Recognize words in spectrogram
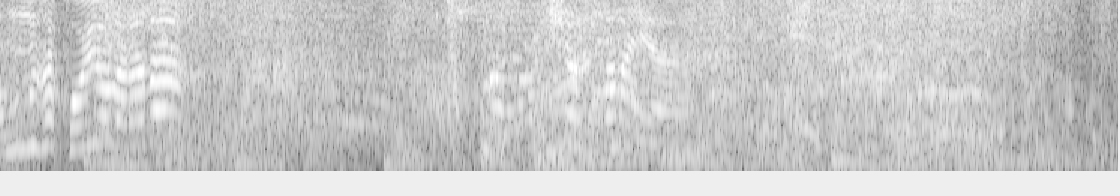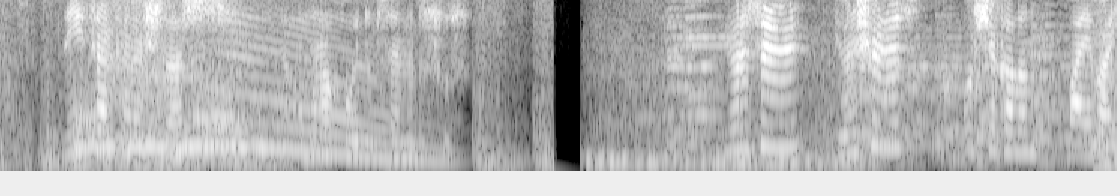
Amımıza koyuyorlar adam. Şey ya. Neyse arkadaşlar. Ya amına koydum sen de bir sus. Görüşürüz. Görüşürüz. Hoşçakalın. Bay bay.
